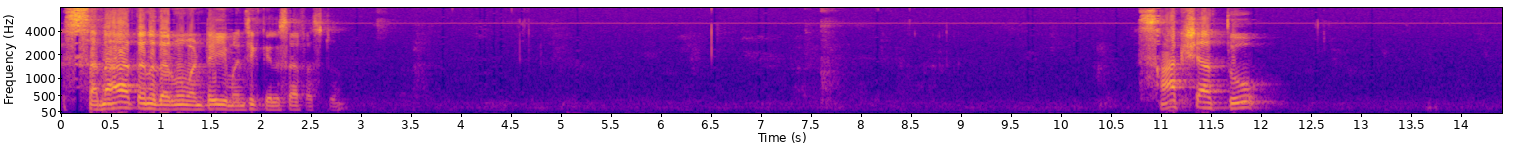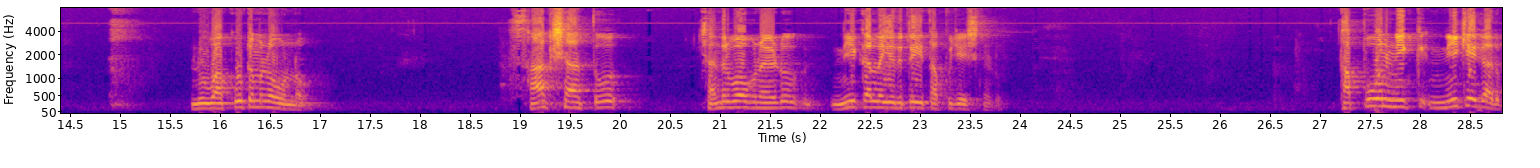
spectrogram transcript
సనాతన ధర్మం అంటే ఈ మనిషికి తెలుసా ఫస్ట్? సాక్షాత్తు నువ్వు ఆ కూటమిలో ఉన్నావు. సాక్షాత్తు చంద్రబాబు నాయుడు నీ కళ్ళ ఎదుట ఈ తప్పు చేసినాడు. తప్పు అని నీకే కాదు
